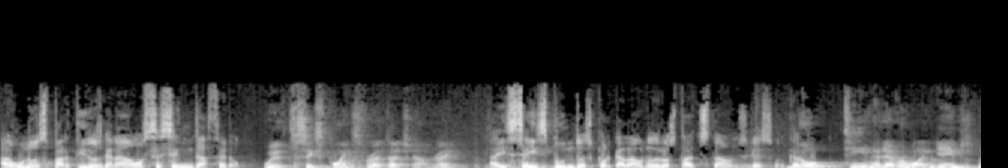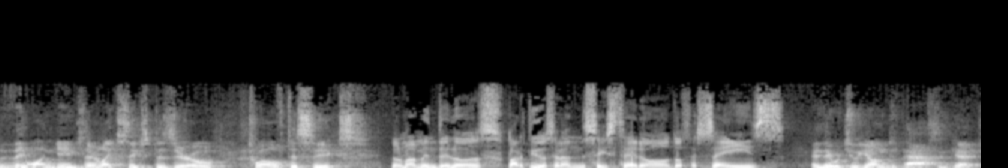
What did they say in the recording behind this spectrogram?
Algunos partidos ganábamos 60 a 0. with six points for a touchdown, right? Hay 6 puntos por cada uno de los touchdowns que son. que hacen. No team had ever won games. They won games there like 6 to 0, 12 to 6. Normalmente los partidos eran 6-0, 12-6. And they were too young to pass and catch.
